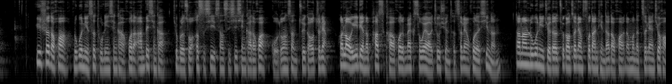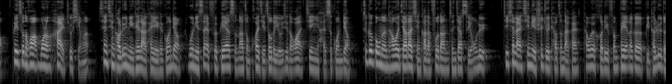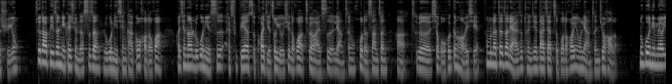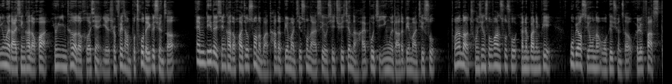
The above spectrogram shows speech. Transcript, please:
预设的话，如果你是图灵显卡或者安倍显卡，就比如说二十系、三十系显卡的话，果断上最高质量；而老一点的 Pass 卡或者 Maxwell 就选择质量或者性能。当然，如果你觉得最高质量负担挺大的话，那么呢质量就好。配置的话，默认 High 就行了。向前考虑，你可以打开，也可以关掉。如果你是 FPS 那种快节奏的游戏的话，建议还是关掉。这个功能它会加大显卡的负担，增加使用率。接下来，心理视觉调整打开，它会合理分配那个比特率的使用。最大逼真你可以选择四帧，如果你显卡够好的话。而且呢，如果你是 FPS 快节奏游戏的话，最好还是两帧或者三帧啊，这个效果会更好一些。那么呢，在这里还是推荐大家直播的话用两帧就好了。如果你没有英伟达显卡的话，用英特尔的核显也是非常不错的一个选择。M D 的显卡的话就算了吧，它的编码技术呢还是有些缺陷的，还不及英伟达的编码技术。同样的，重新缩放输出 1080P，目标使用呢，我可以选择 Very Fast。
